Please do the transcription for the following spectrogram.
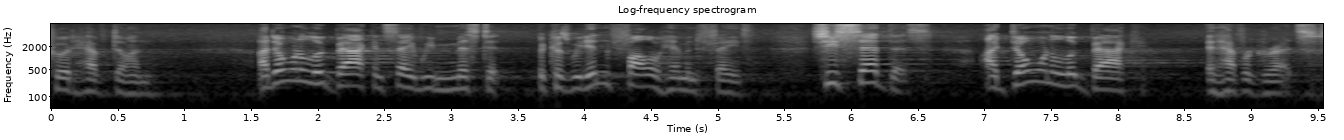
could have done. I don't want to look back and say we missed it because we didn't follow Him in faith. She said this I don't want to look back and have regrets.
